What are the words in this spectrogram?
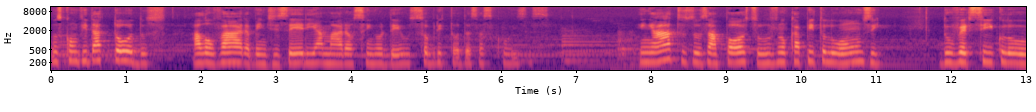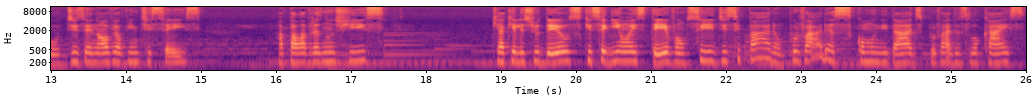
Nos convida a todos a louvar, a bendizer e amar ao Senhor Deus sobre todas as coisas. Em Atos dos Apóstolos, no capítulo 11, do versículo 19 ao 26, a palavra nos diz que aqueles judeus que seguiam a Estevão se dissiparam por várias comunidades, por vários locais,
